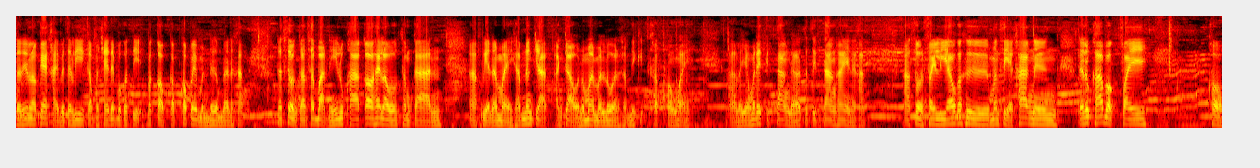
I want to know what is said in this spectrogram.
ตอนนี้เราแก้ไขแบตเตอรี่กลับมาใช้ได้ปกติประกอบกับเข้าไปเหมือนเดิมแล้วนะครับ และส่วนการสะบัดนี้ลูกค้าก็ให้เราทำการอ่าเปลี่ยนอันใหม่ครับเนื่องจากอันเก่าน้ำมันมันรั่วนะครับนี่ครับของใหม่อ่าเรายังไม่ได้ติดตั้งเดี๋ยวเราจะติดตั้งให้นะครับ อ่าส่วนไฟเลี้ยวก็คือมันเสียข้างหนึ่งแต่ลูกค้าบอกไฟของ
